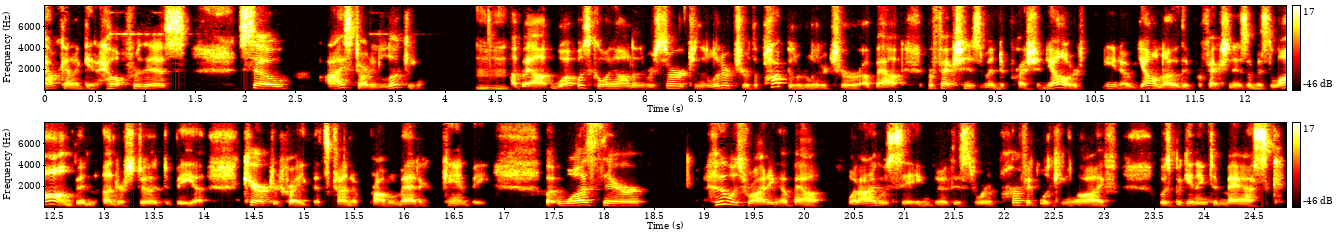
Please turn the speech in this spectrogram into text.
How can I get help for this? So I started looking mm. about what was going on in the research and the literature, the popular literature about perfectionism and depression. Y'all are, you know, y'all know that perfectionism has long been understood to be a character trait that's kind of problematic, can be. But was there, who was writing about what I was seeing, that this sort of perfect looking life was beginning to mask,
